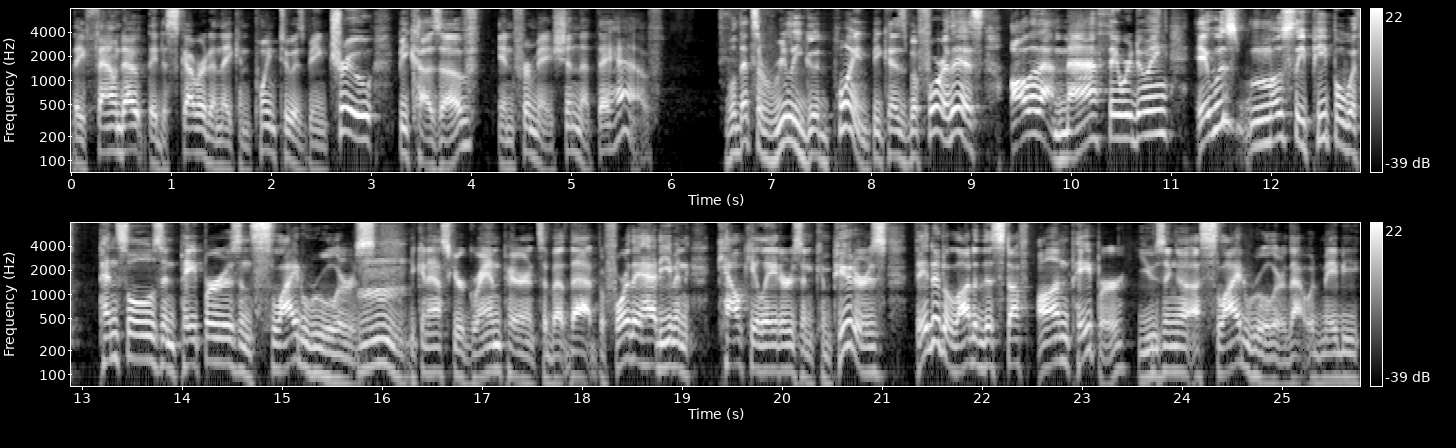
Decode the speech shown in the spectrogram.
they found out, they discovered and they can point to as being true because of information that they have. Well, that's a really good point because before this, all of that math they were doing, it was mostly people with pencils and papers and slide rulers. Mm. You can ask your grandparents about that. Before they had even calculators and computers, they did a lot of this stuff on paper using a, a slide ruler. That would maybe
